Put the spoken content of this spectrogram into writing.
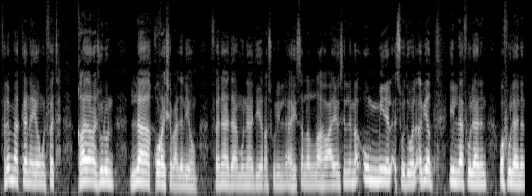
فلما كان يوم الفتح قال رجل لا قريش بعد اليوم. فنادى منادي رسول الله صلى الله عليه وسلم أم من الأسود والأبيض إلا فلانا وفلانا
